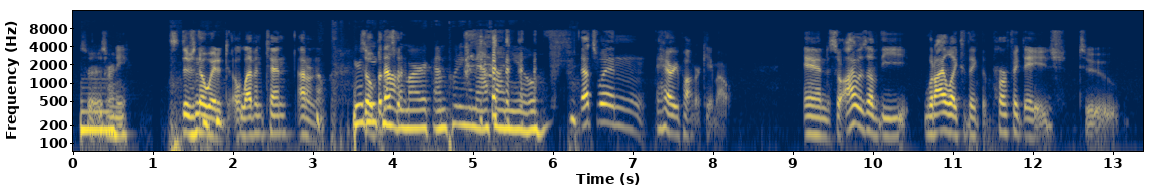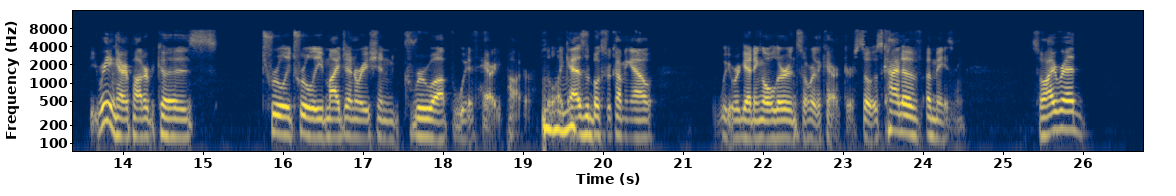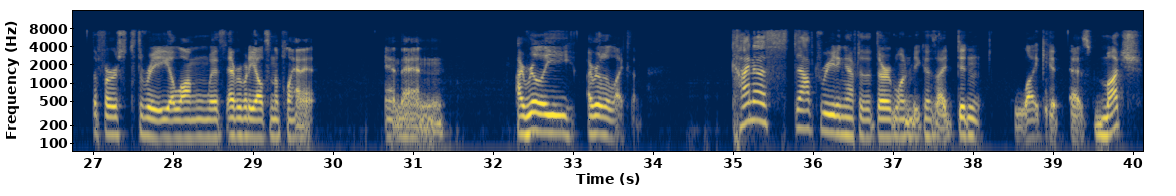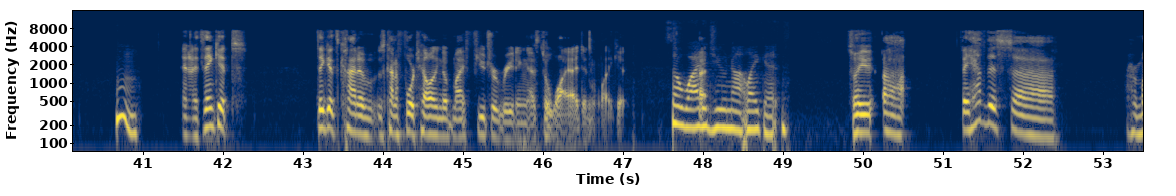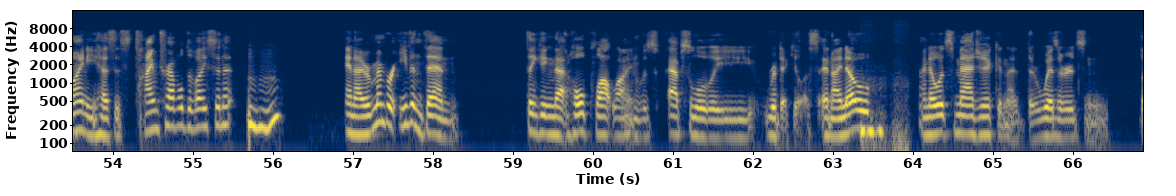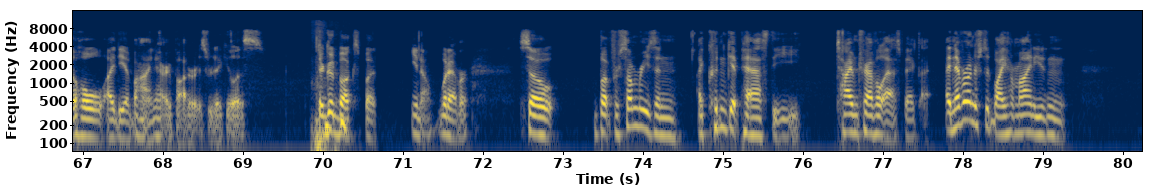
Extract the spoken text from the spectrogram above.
So is there any? There's no way to 11, 10. I don't know. You're So, the but that's when- Mark. I'm putting the math on you. that's when Harry Potter came out. And so I was of the what I like to think the perfect age to be reading Harry Potter because truly, truly my generation grew up with Harry Potter. So like Mhm. as the books were coming out, we were getting older and so were the characters. So it was kind of amazing. So I read the first three along with everybody else on the planet. And then I really I really liked them kind of stopped reading after the third one because I didn't like it as much, Hmm. and I think it, I think it's kind of it was kind of foretelling of my future reading as to why I didn't like it. So why did you not like it? So I, uh, they have this uh, Hermione has this time travel device in it, Mm-hmm. and I remember even then thinking that whole plot line was absolutely ridiculous. And I know I know it's magic and that they're wizards and the whole idea behind Harry Potter is ridiculous. They're good books, but you know, whatever. So, but for some reason I couldn't get past the time travel aspect. I, I never understood why Hermione didn't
